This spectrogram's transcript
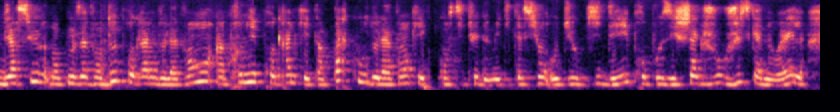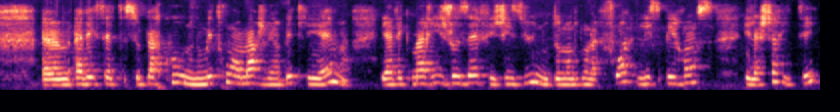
Bien sûr, donc nous avons deux programmes de l'Avent. Un premier programme qui est un parcours de l'Avent qui est constitué de méditation audio guidée proposée chaque jour jusqu'à Noël. Euh, avec ce parcours, nous nous mettrons en marche vers Bethléem et avec Marie, Joseph et Jésus, nous demanderons la foi, l'espérance et la charité.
